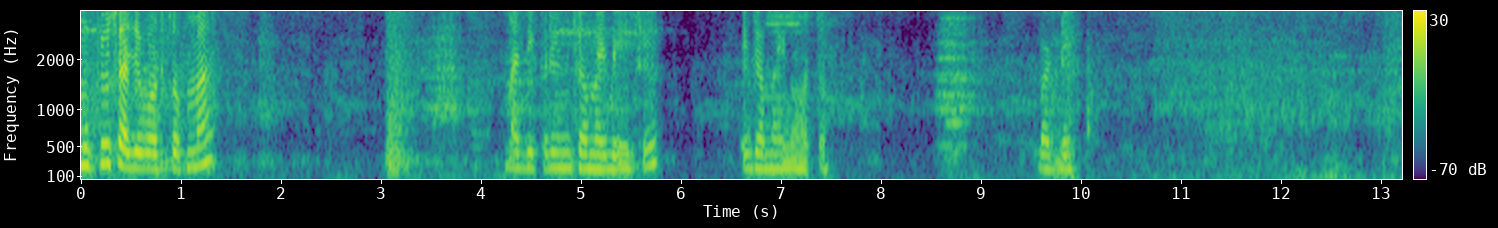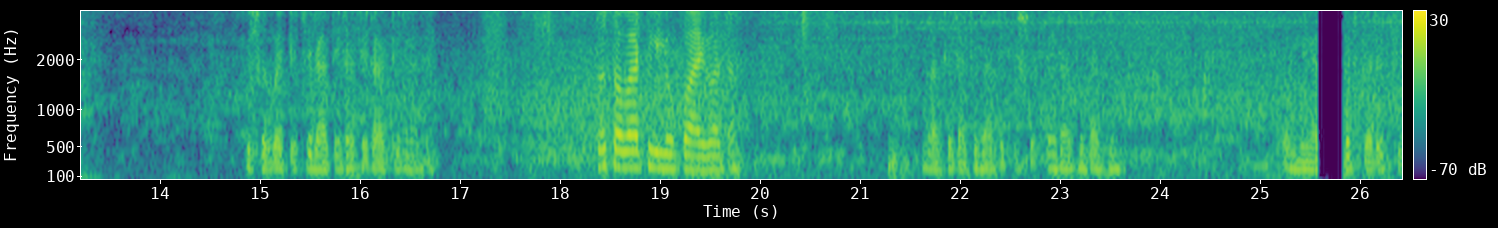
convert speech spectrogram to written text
મૂક્યું છે આજે વોટ્સઅપમાં. મારી દીકરીની જમાઈ બે છે. એ જમાઈનો હતો બર્થડે. કિશોરભાઈ કે છે, રાધે રાધે રાધે રાધે. તો સવારથી એ લોકો આવ્યા હતા. રાધે રાધે રાધે કિશોરભાઈ રાધે રાધે ઉર્મિલા સપોર્ટ કરે છે.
